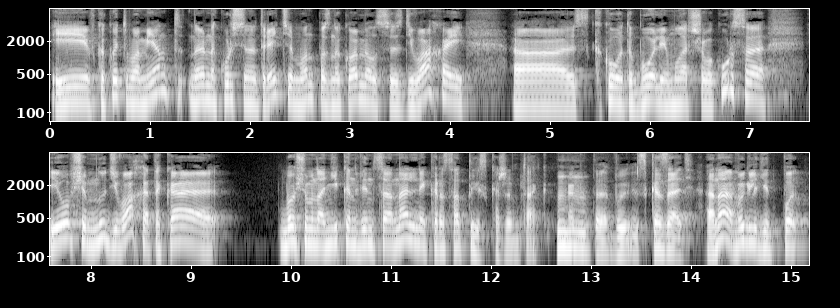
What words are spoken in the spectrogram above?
И в какой-то момент, наверное, курсе на третьем он познакомился с девахой, э, с какого-то более младшего курса. И, в общем, ну, деваха такая в общем, она неконвенциональной красоты, скажем так, mm-hmm. как это вы сказать. Она выглядит по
